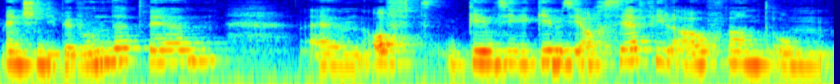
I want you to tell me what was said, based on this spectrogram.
Menschen, die bewundert werden. Ähm, oft sie, geben sie auch sehr viel Aufwand, um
